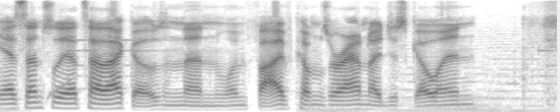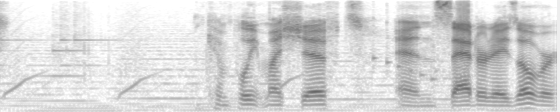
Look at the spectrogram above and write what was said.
yeah, essentially that's how that goes. And then when 5 comes around, I just go in, complete my shift, and Saturday's over.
